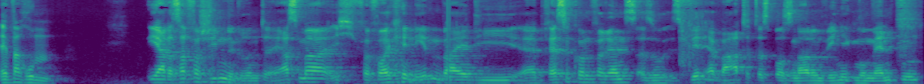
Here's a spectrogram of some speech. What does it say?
Äh, warum? Ja, das hat verschiedene Gründe. Erstmal, ich verfolge nebenbei die äh, Pressekonferenz. Also es wird erwartet, dass Bolsonaro in wenigen Momenten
